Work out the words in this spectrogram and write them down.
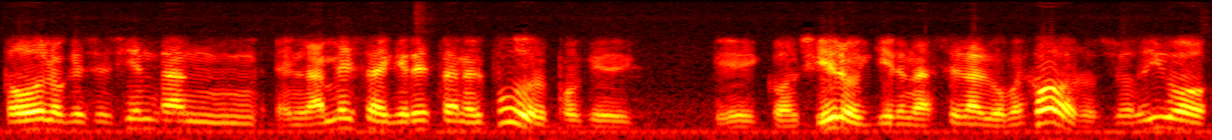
todo lo que se sientan en la mesa de querer estar en el fútbol, porque eh, considero que quieren hacer algo mejor. Yo digo,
